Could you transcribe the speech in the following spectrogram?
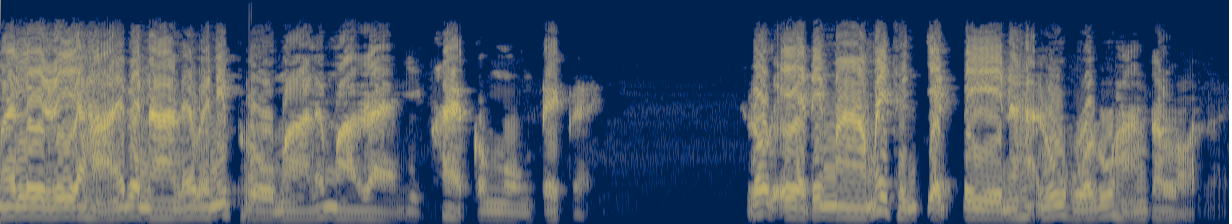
มาเลเรียหายไปนานแล้ววันนี้โผล่มาแล้วมาแรงอีกแพทย์ก็งงเต็กเลยโรคเอดส์มาไม่ถึงเจ็ดปีนะฮะ รู้หัวรู้หางตลอดเลย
